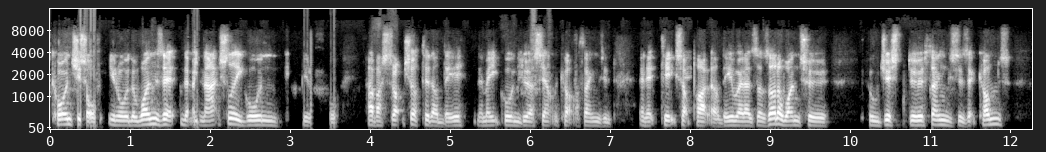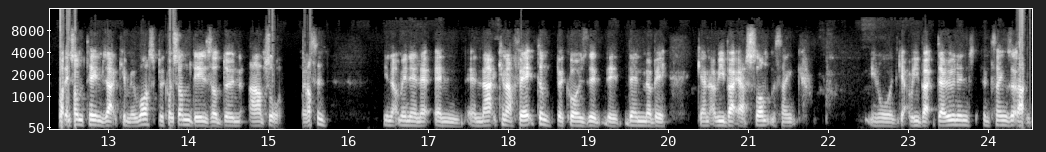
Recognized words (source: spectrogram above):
conscious of, you know, the ones that, that might naturally go and, you know, have a structure to their day. They might go and do a certain couple of things and, and it takes up part of their day. Whereas there's other ones who who just do things as it comes. But sometimes that can be worse because some days they're doing absolutely nothing. You know what I mean? And and and that can affect them because they, they then maybe get a wee bit of a slump and think, you know, and get a wee bit down and, and things like that.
